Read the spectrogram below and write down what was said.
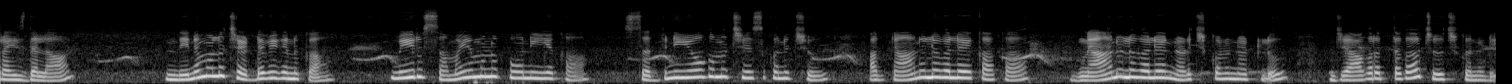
ప్రైజ్ ద లాడ్ దినములు చెడ్డవి గనుక మీరు సమయమును పోనీయక సద్వినియోగము చేసుకొనుచు అజ్ఞానుల వలె కాక జ్ఞానుల వలె నడుచుకొనున్నట్లు జాగ్రత్తగా చూచుకొనుడి.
